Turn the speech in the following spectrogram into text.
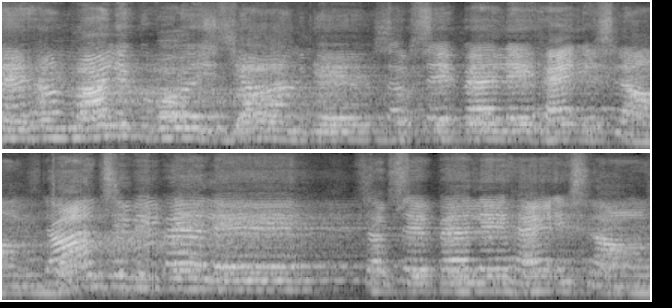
ہیں ہم مالک وہ اس جان کے۔ سب سے پہلے ہے اسلام، جان اسلام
